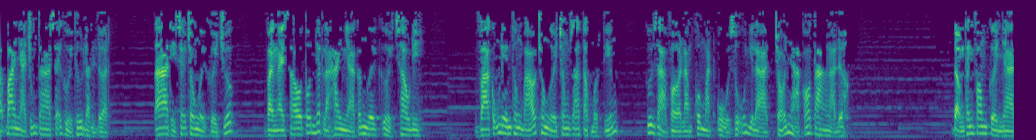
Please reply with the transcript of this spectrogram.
ờ, ba nhà chúng ta sẽ gửi thư lần lượt. Ta thì sẽ cho người gửi trước, vài ngày sau tốt nhất là hai nhà các ngươi gửi sau đi. Và cũng nên thông báo cho người trong gia tộc một tiếng, cứ giả vờ làm khuôn mặt ủ rũ như là chó nhà có tang là được. Đồng Thanh Phong cười nhạt,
